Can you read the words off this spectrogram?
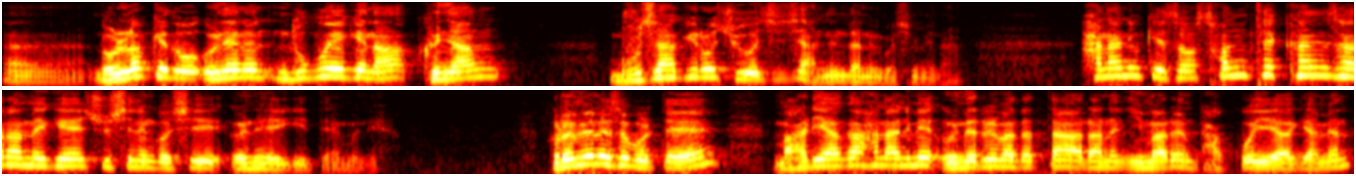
어, 놀랍게도 은혜는 누구에게나 그냥 무작위로 주어지지 않는다는 것입니다. 하나님께서 선택한 사람에게 주시는 것이 은혜이기 때문이에요. 그런 면에서 볼 때 마리아가 하나님의 은혜를 받았다라는 이 말은 바꿔 이야기하면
